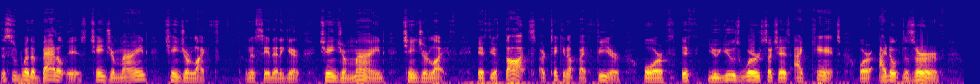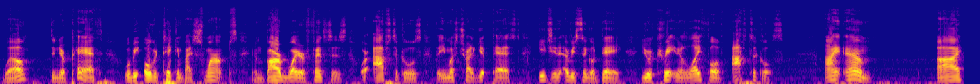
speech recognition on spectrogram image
This is where the battle is. Change your mind, change your life. I'm going to say that again. Change your mind, change your life. If your thoughts are taken up by fear, or if you use words such as I can't or I don't deserve, well, then your path will be overtaken by swamps and barbed wire fences or obstacles that you must try to get past each and every single day. You are creating a life full of obstacles. I am. I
